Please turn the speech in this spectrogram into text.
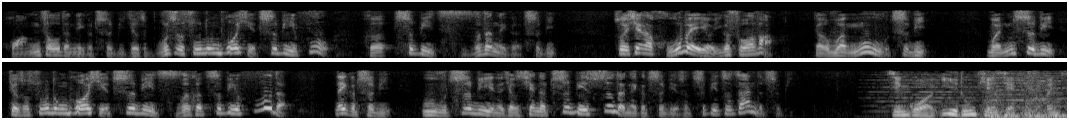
黄州的那个赤壁，就是不是苏东坡写《赤壁赋》和《赤壁词》的那个赤壁。所以现在湖北有一个说法叫“文武赤壁”，文赤壁就是苏东坡写《赤壁词》和《赤壁赋》的那个赤壁，武赤壁呢，就是现在赤壁市的那个赤壁，是赤壁之战的赤壁。经过易中天先生的分析，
